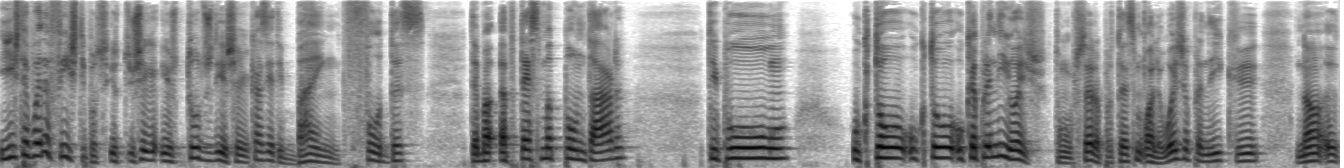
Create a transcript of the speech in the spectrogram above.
E isto é boa da fixe, tipo, eu, eu, chego, eu todos os dias chego a casa e é tipo, bem, foda-se, apetece-me apontar tipo o que estou o que tô, o que aprendi hoje. Estão a perceber? Apetece olha hoje aprendi que não eh,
